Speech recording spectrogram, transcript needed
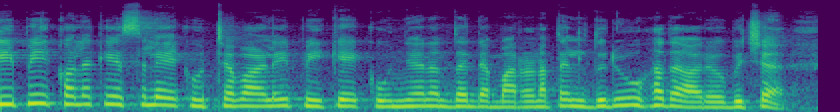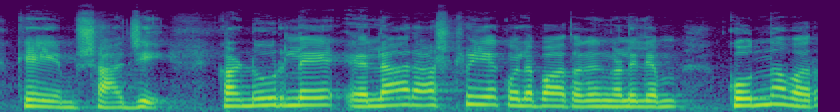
ടി പി കൊലക്കേസിലെ കുറ്റവാളി പി കെ കുഞ്ഞനന്ദന്റെ മരണത്തിൽ ദുരൂഹത ആരോപിച്ച് കെ എം ഷാജി. കണ്ണൂരിലെ എല്ലാ രാഷ്ട്രീയ കൊലപാതകങ്ങളിലും കൊന്നവർ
